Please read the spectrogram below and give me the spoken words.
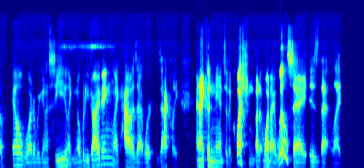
dovetail. What are we going to see? Like nobody driving? Like how does that work exactly? And I couldn't answer the question. But what I will say is that like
